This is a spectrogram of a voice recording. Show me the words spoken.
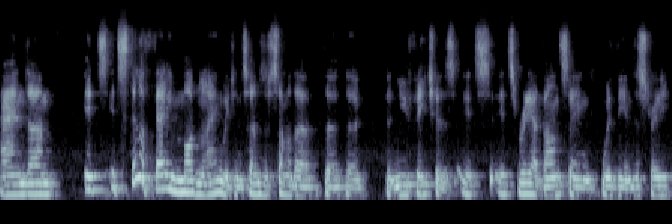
And um, it's it's still a fairly modern language in terms of some of the, the, the, the new features. It's, it's really advancing with the industry,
